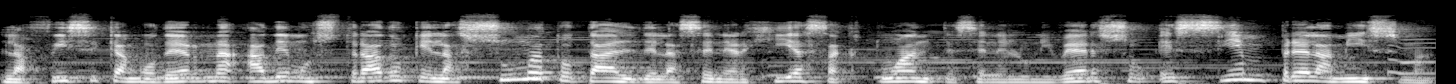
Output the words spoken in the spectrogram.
La física moderna ha demostrado que la suma total de las energías actuantes en el universo es siempre la misma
